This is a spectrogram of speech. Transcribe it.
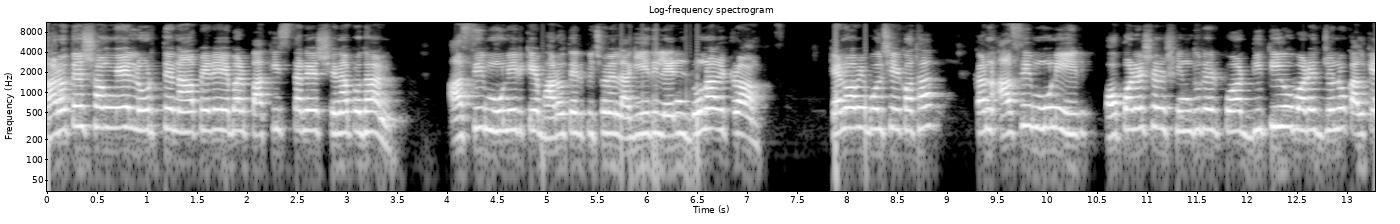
ভারতের সঙ্গে লড়তে না পেরে এবার পাকিস্তানের সেনাপ্রধান আসিম মুনিরকে ভারতের পিছনে লাগিয়ে দিলেন ডোনাল্ড ট্রাম্প। কেন আমি বলছি কথা? কারণ আসিম মুনির অপারেশন সিন্দুরের পর দ্বিতীয়বারের জন্য কালকে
